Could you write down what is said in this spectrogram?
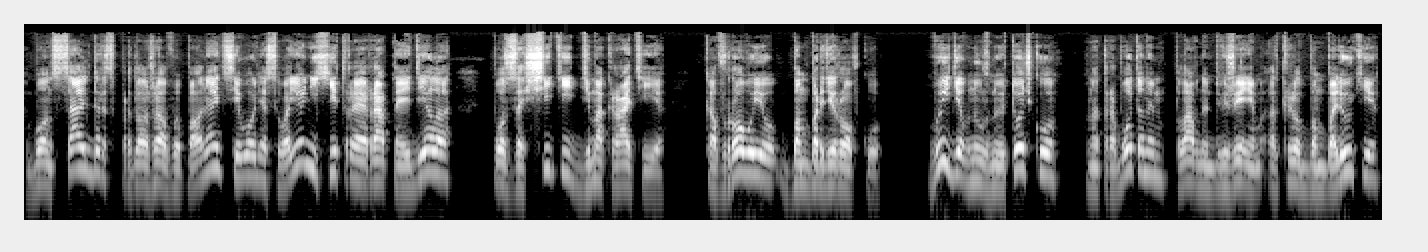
Бон Сальдерс продолжал выполнять сегодня свое нехитрое ратное дело по защите демократии, ковровую бомбардировку. Выйдя в нужную точку, он отработанным, плавным движением открыл бомболюки,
